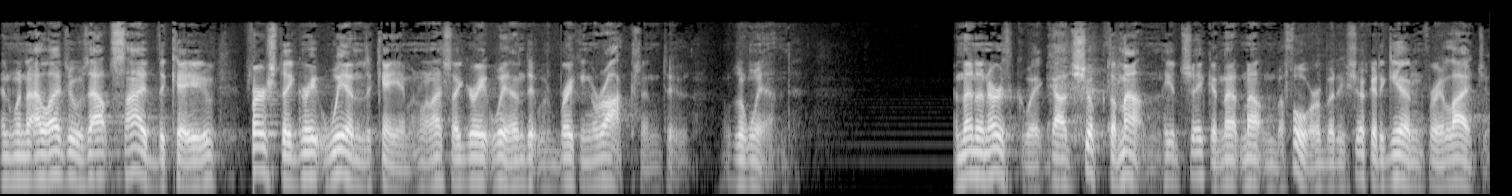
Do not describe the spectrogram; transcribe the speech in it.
And when Elijah was outside the cave, first a great wind came. And when I say great wind, it was breaking rocks into. It was a wind. And then an earthquake. God shook the mountain. He had shaken that mountain before, but he shook it again for Elijah.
